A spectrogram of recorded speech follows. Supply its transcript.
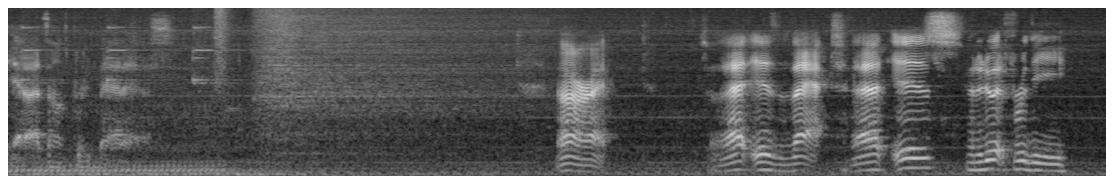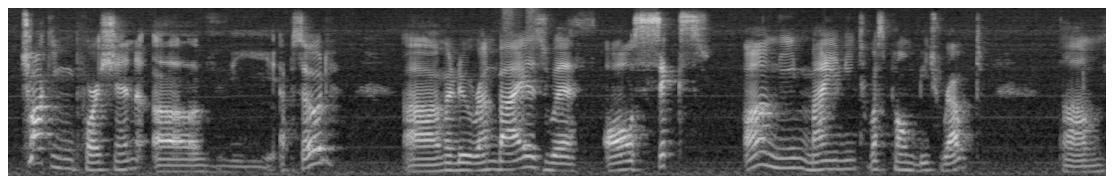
Yeah, that sounds pretty badass. Alright. So that is that. That is going to do it for the talking portion of the episode. Uh, I'm going to do run bys with all six on the Miami to West Palm Beach route. Um,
